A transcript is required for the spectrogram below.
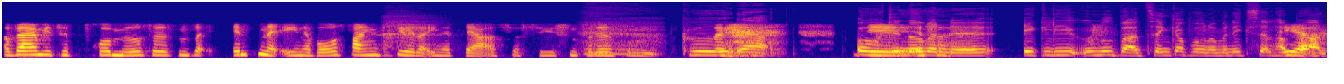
Og hver gang vi skal prøve at mødes, så er det sådan, så enten er en af vores drenge syg, eller en af deres er syg. Sådan, så det er sådan, Gud, ja. Åh, oh, det er Øh, noget, altså- man øh, ikke lige umiddelbart tænker på, når man ikke selv har Ja. børn.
